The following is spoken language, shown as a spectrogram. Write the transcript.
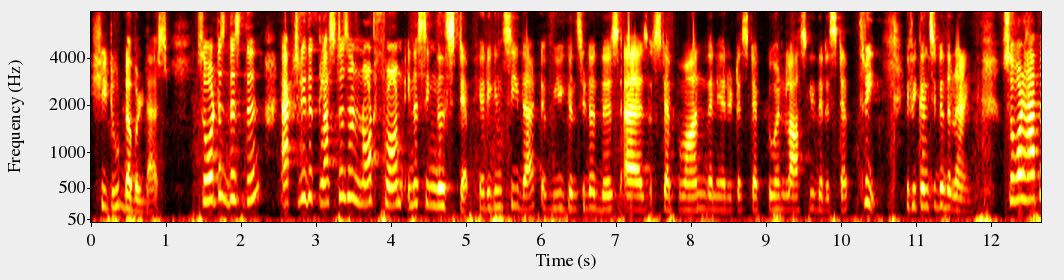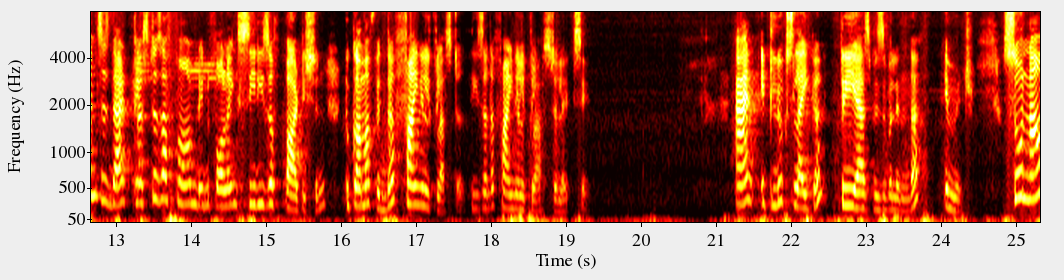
C2 double dash. So what is this then? Actually the clusters are not formed in a single step. Here you can see that if we consider this as step 1 then here it is step 2 and lastly there is step 3 if we consider the rank. So what happens is that clusters are formed in following series of partition to come up with the final cluster. These are the final cluster let's say. And it looks like a tree as visible in the image. So now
